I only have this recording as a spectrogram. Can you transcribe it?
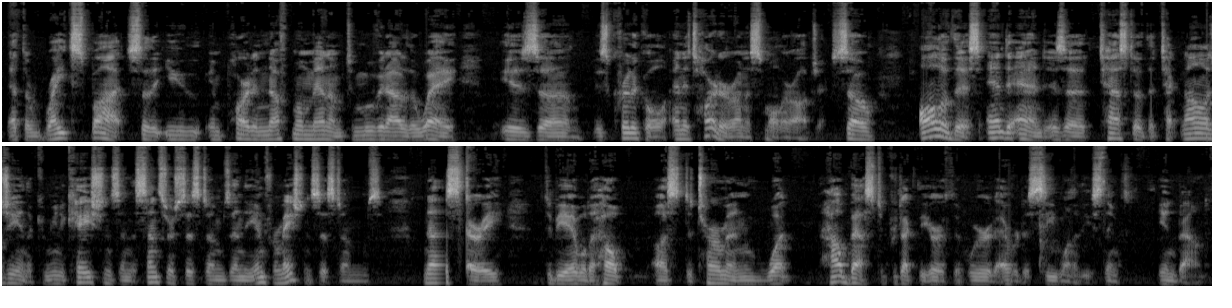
at the right spot so that you impart enough momentum to move it out of the way is uh, is critical and it's harder on a smaller object. So all of this end to end is a test of the technology and the communications and the sensor systems and the information systems necessary to be able to help us determine what how best to protect the earth if we were ever to see one of these things inbound.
